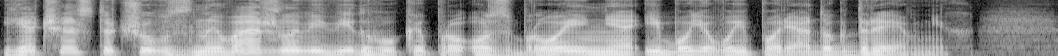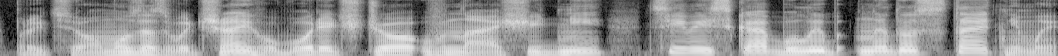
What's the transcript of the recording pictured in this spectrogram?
Я часто чув зневажливі відгуки про озброєння і бойовий порядок древніх. При цьому зазвичай говорять, що в наші дні ці війська були б недостатніми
